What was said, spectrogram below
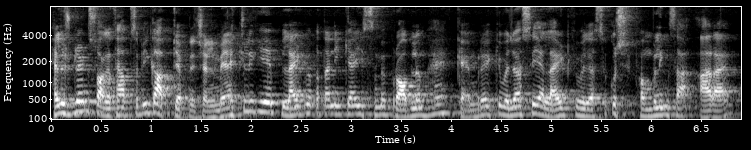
हेलो स्टूडेंट स्वागत है आप सभी का आपके अपने चैनल में। एक्चुअली ये लाइट में पता नहीं क्या इस समय प्रॉब्लम है। कैमरे की वजह से या लाइट की वजह से कुछ फंबलिंग्स आ, आ रहा है।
